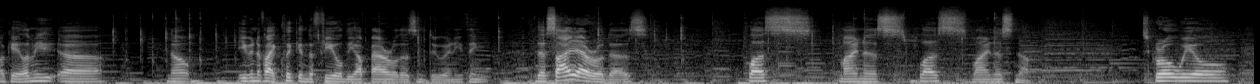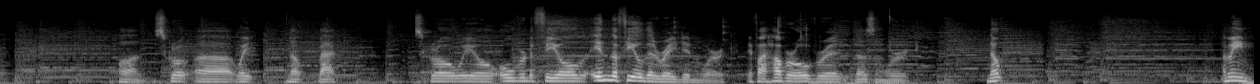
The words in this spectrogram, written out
Okay, let me, uh, no. Even if I click in the field, the up arrow doesn't do anything. The side arrow does. Plus, minus, plus, minus, no. Scroll wheel. Hold on, scroll, uh, wait, no, back. Scroll wheel over the field. In the field, it already didn't work. If I hover over it, it doesn't work. Nope. I mean,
